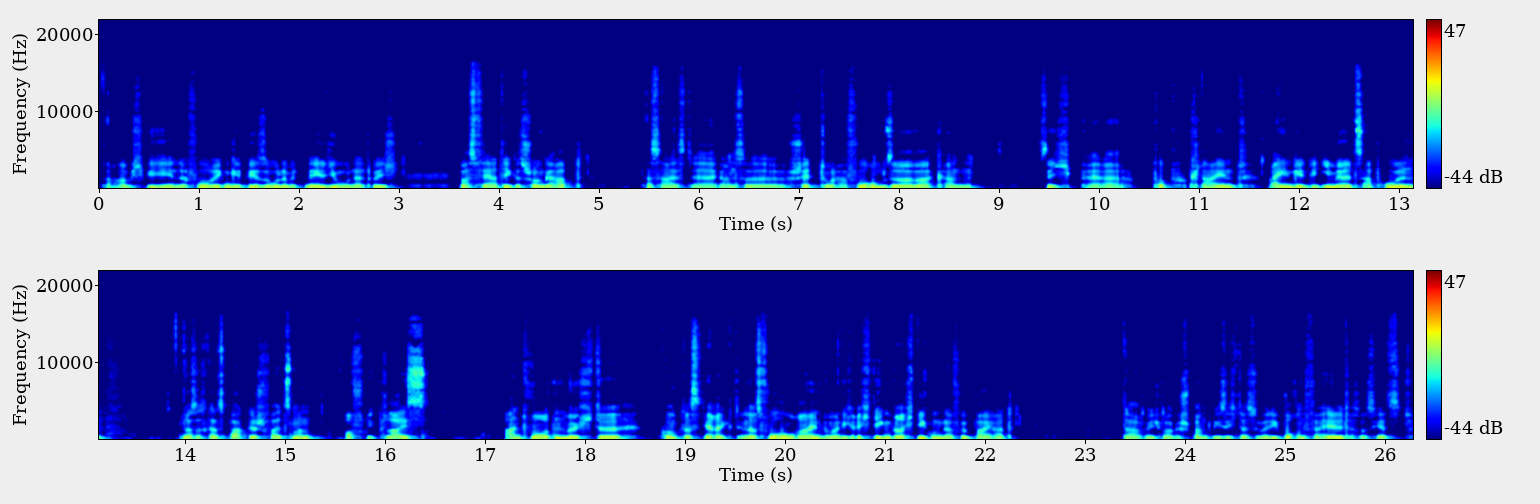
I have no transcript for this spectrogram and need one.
Da habe ich wie in der vorigen Episode mit MailU natürlich was Fertiges schon gehabt. Das heißt, der ganze Chat- oder Forum-Server kann sich per POP-Client eingehende E-Mails abholen. Das ist ganz praktisch, falls man auf Replies antworten möchte, kommt das direkt in das Forum rein, wenn man die richtigen Berechtigungen dafür bei hat. Da bin ich mal gespannt, wie sich das über die Wochen verhält. Das ist jetzt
